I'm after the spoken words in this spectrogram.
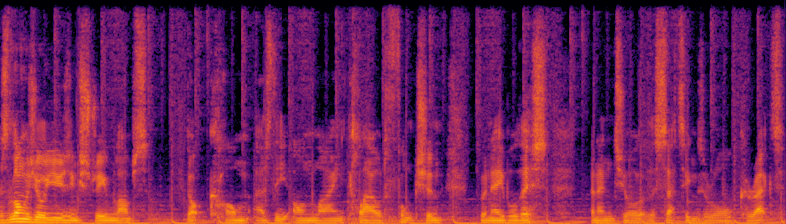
as long as you're using streamlabs.com as the online cloud function to enable this and ensure that the settings are all correct.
